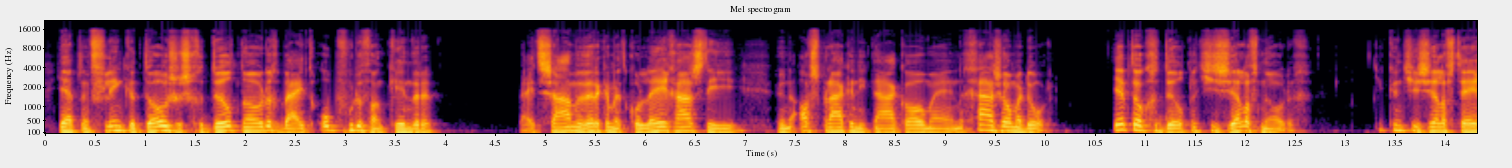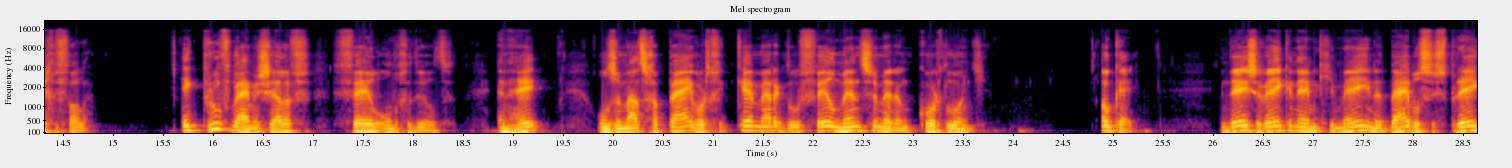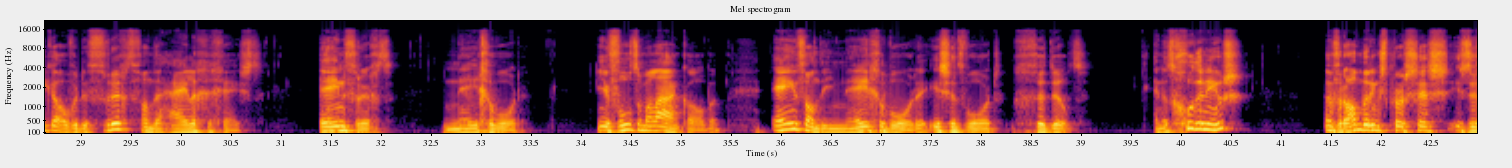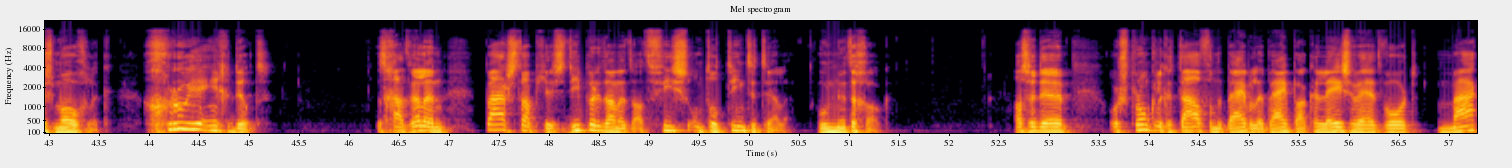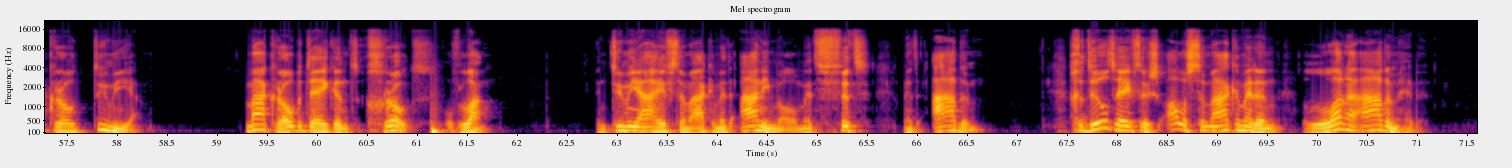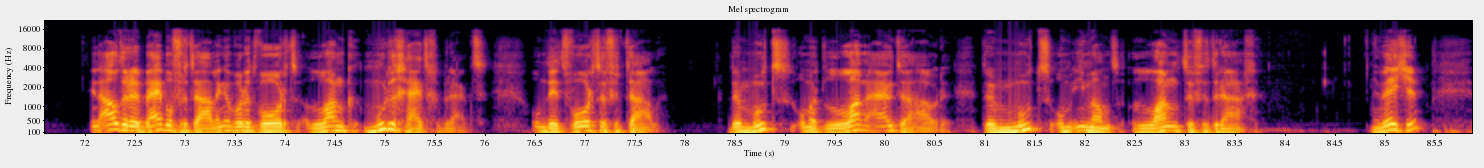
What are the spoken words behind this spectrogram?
Je hebt een flinke dosis geduld nodig bij het opvoeden van kinderen, bij het samenwerken met collega's die hun afspraken niet nakomen en ga zo maar door. Je hebt ook geduld met jezelf nodig. Je kunt jezelf tegenvallen. Ik proef bij mezelf veel ongeduld. En hé, hey, onze maatschappij wordt gekenmerkt door veel mensen met een kort lontje. Oké, in deze weken neem ik je mee in het Bijbelse spreken over de vrucht van de Heilige Geest. Eén vrucht, negen woorden. je voelt hem al aankomen. Een van die negen woorden is het woord geduld. En het goede nieuws? Een veranderingsproces is dus mogelijk. Groeien in geduld. Het gaat wel een paar stapjes dieper dan het advies om tot tien te tellen, hoe nuttig ook. Als we de oorspronkelijke taal van de Bijbel erbij pakken, lezen we het woord macrotumia. Macro betekent groot of lang. En tumia heeft te maken met animo, met fut, met adem. Geduld heeft dus alles te maken met een lange adem hebben. In oudere Bijbelvertalingen wordt het woord langmoedigheid gebruikt om dit woord te vertalen. De moed om het lang uit te houden. De moed om iemand lang te verdragen. En weet je,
